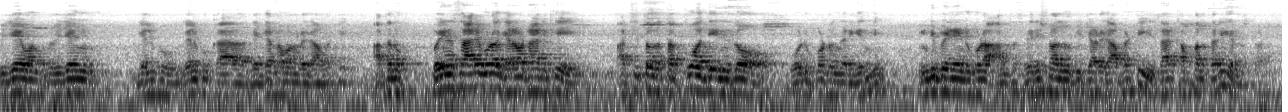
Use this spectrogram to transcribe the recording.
విజయవంత విజయం గెలుపు గెలుపు కా దగ్గరలో ఉన్నాడు కాబట్టి అతను పోయినసారి కూడా గెలవడానికి అతి తక్కువ- దీనిలో ఓడిపోవడం జరిగింది. ఇండిపెండెంట్ కూడా అంత చరిష్మా చూపించాడు కాబట్టి ఈసారి కంపల్సరీ గెలుస్తాడు.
